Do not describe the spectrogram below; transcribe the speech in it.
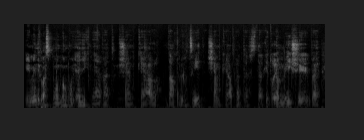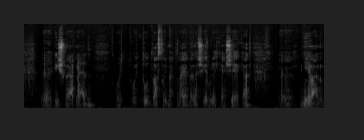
én mindig azt mondom, hogy egyik nyelvet sem kell, de akár a C-t sem kell pentesterként olyan mélységbe ismerned, hogy, hogy tudd azt, hogy megtalálja benne sérülékenységeket nyilván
